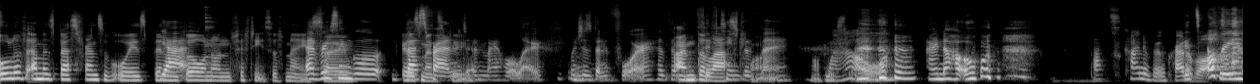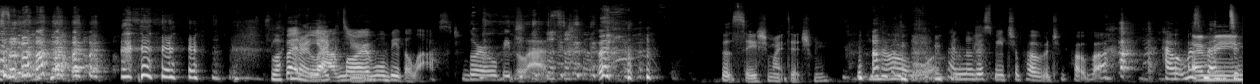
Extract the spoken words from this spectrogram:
All of Emma's best friends have always been Yeah. born on 15th of May. Every so single best friend be. in my whole life, which has been four, has been I'm the 15th last of one. May. obviously. Wow, I know. that's kind of incredible. It's crazy. It's lucky But I yeah, Laura you. will be the last. Laura will be the last. Let's see, she might ditch me. No. And it'll just be Chopova Chopova. How it was I meant to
